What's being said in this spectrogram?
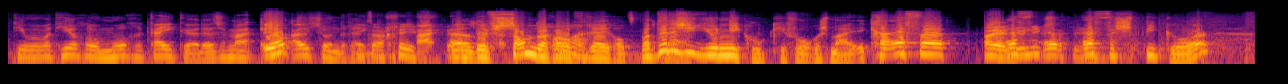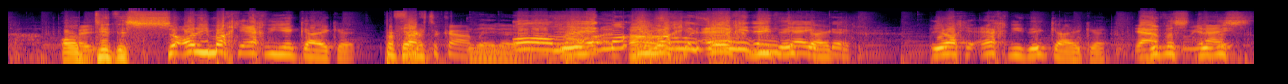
die we wat hier gewoon mogen kijken. Dat is maar één uitzondering. Het archief. Maar- En dat heeft Sander gewoon Oh. geregeld. Want dit is een uniek hoekje volgens mij. Ik ga even, Oh ja, even, even spieken hoor. Oh, Hey. dit is zo... Die mag je echt niet in kijken. Perfecte kamer. Nee, nee. Oh, maar ik mag er mag je sowieso echt niet in kijken. Hier mag je echt niet in kijken. Ja, dit dit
